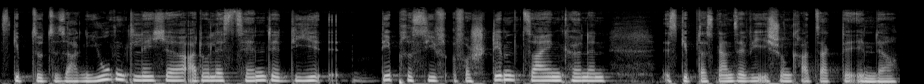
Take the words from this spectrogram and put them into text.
Es gibt sozusagen Jugendliche, Adoleszente, die depressiv verstimmt sein können. Es gibt das Ganze, wie ich schon gerade sagte, in der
